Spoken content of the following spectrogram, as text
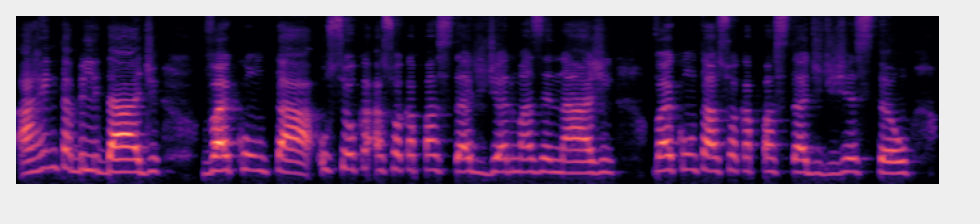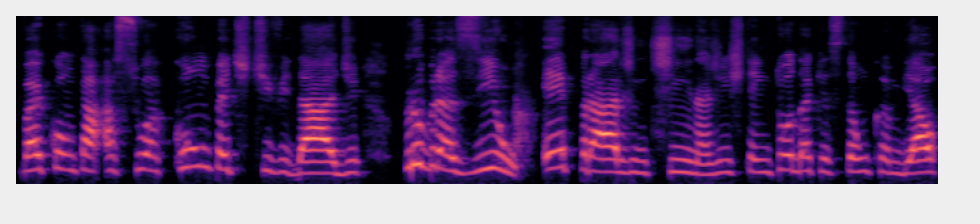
a, rentabilidade, vai contar o seu, a sua capacidade de armazenagem, vai contar a sua capacidade de gestão, vai contar a sua competitividade para o Brasil e para a Argentina. A gente tem toda a questão cambial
